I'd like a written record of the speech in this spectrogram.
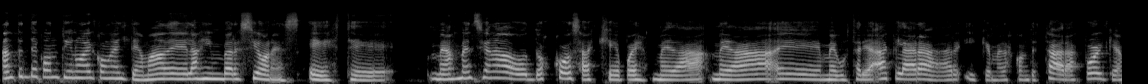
Antes de continuar con el tema de las inversiones, este, me has mencionado dos cosas que pues me da, me da, eh, me gustaría aclarar y que me las contestaras, porque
